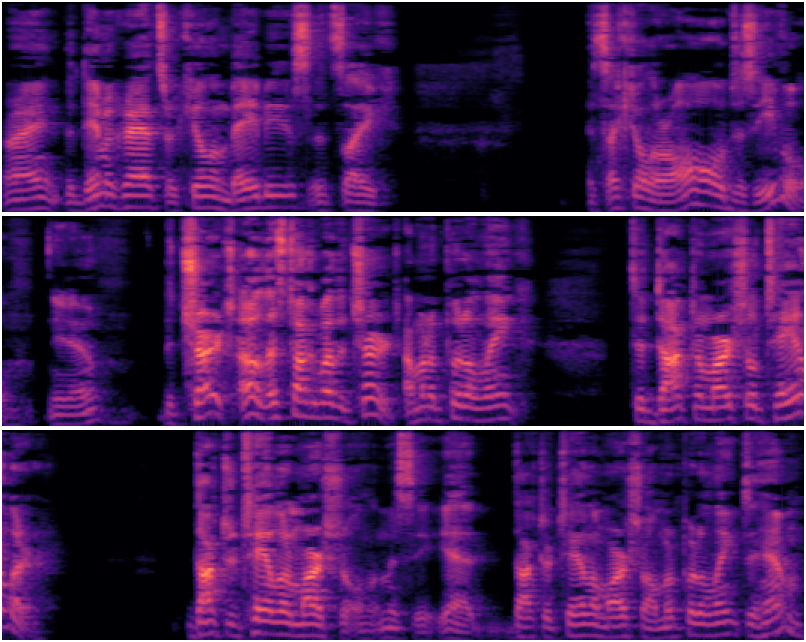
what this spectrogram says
right? The Democrats are killing babies. It's like, it's like y'all are all just evil, you know? The church. Oh, let's talk about the church. I'm going to put a link to Dr. Marshall Taylor. Dr. Taylor Marshall. Let me see. Yeah, Dr. Taylor Marshall. I'm going to put a link to him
